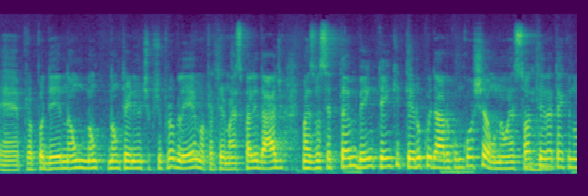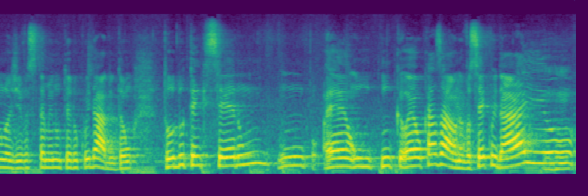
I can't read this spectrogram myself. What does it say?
é, para poder não, não, não ter nenhum tipo de problema, para ter mais qualidade, mas você também tem que ter o cuidado com o colchão. Não é só uhum. ter a tecnologia, você também não ter o cuidado. Então, tudo tem que ser um, um, é, um, um é o casal, né? Você cuidar e, uhum. o,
